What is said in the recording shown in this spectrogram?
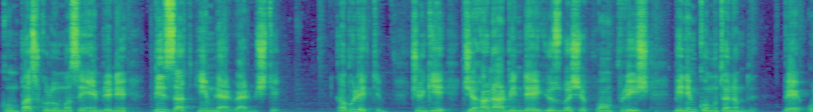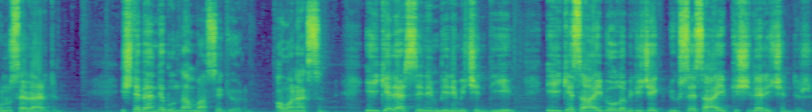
kumpas kurulması emrini bizzat Himmler vermişti. Kabul ettim. Çünkü Cihan Harbi'nde Yüzbaşı von Frisch benim komutanımdı ve onu severdim. İşte ben de bundan bahsediyorum. Avanaksın. İlkeler senin benim için değil, ilke sahibi olabilecek lükse sahip kişiler içindir.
